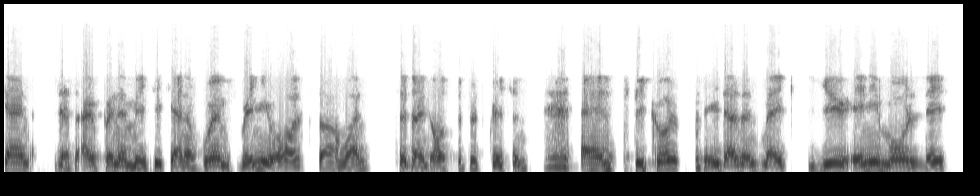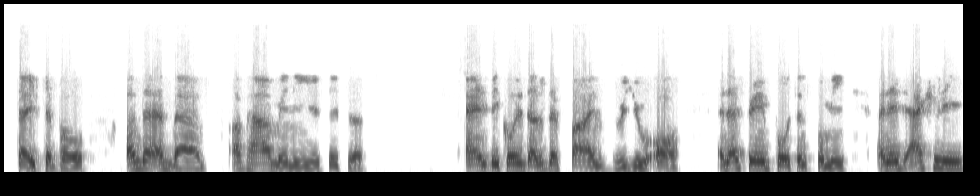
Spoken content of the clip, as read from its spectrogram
can just open a messy can of worms when you ask someone. So don't ask stupid questions. And because it doesn't make you any more less dateable on the amount of how many you sleep with. And because it doesn't define who you are. And that's very important for me. And it's actually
